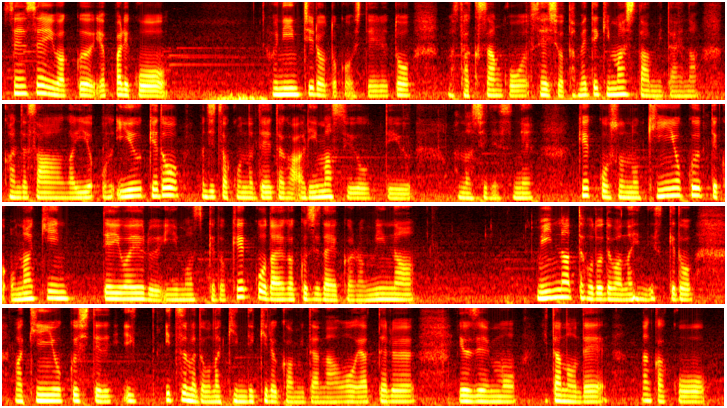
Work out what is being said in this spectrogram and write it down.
先生曰くやっぱりこう不妊治療とかをしていると、まあ、たくさんこう精子を貯めてきましたみたいな患者さんが言うけど実はこんなデータがありますよっていう話ですね。結構その禁欲っていうかオナキンっていわゆる言いますけど結構大学時代からみんなみんなってほどではないんですけど、まあ、禁欲していつまでオナキンできるかみたいなのをやってる友人もいたのでなんかこう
